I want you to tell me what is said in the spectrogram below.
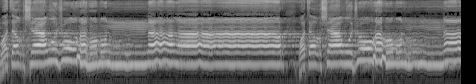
وتغشى وجوههم النار وتغشى وجوههم النار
